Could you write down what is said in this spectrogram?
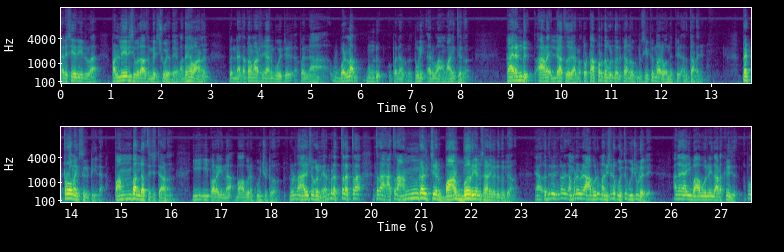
തലശ്ശേരിയിലുള്ള പള്ളേരി ശിവദാസൻ മരിച്ചുപോയി അദ്ദേഹം. അദ്ദേഹമാണ് പിന്നെ ചന്ദ്രമാഷ് ഞാനും പോയിട്ട് പിന്നെ വെള്ളം മുണ്ട് പിന്നെ തുണി വാങ്ങി വാങ്ങിത്തരുന്നത് കരണ്ട് ആളെ ഇല്ലാത്തത് കാരണം തൊട്ടപ്പുറത്ത് വീട് നിൽക്കാൻ നോക്കുമ്പോൾ സി പിമാർ വന്നിട്ട് അത് തടഞ്ഞു. പെട്രോമാക്സ് കിട്ടിയില്ല. പമ്പം കത്തിച്ചിട്ടാണ് ഈ ഈ പറയുന്ന ബാബുവിനെ കുഴിച്ചിട്ട് തന്നു ഇവിടുന്ന് ആലോചിച്ച് നോക്കുന്നത് നമ്മൾ എത്ര എത്ര എത്ര അത്ര അൺകൾച്ചേർഡ് ബാർബേറിയൻസ് ആണ് വരുന്നില്ലാണ് അതിൽ നിങ്ങൾ നമ്മുടെ ആ ഒരു മനുഷ്യനെ കുത്തി കുഴിച്ചുവിടല്ലേ? അങ്ങനെ ഈ ബാബുവിനെ ഇത് അടക്കുകയും ചെയ്തു. അപ്പോൾ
